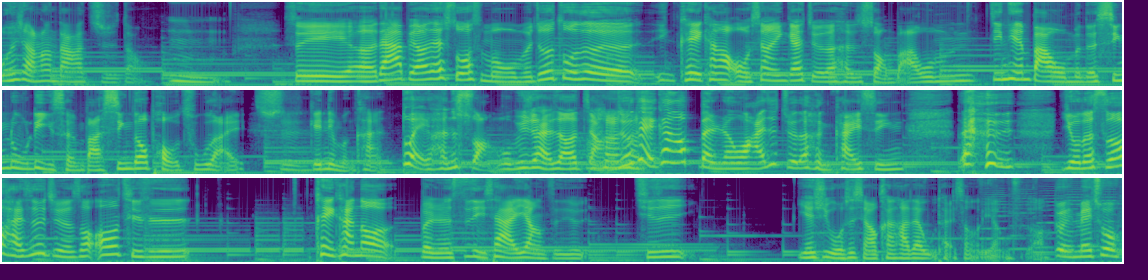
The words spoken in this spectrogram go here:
我很想让大家知道。嗯。所以呃，大家不要再说什么，我们就是做这个，可以看到偶像应该觉得很爽吧？我们今天把我们的心路历程，把心都剖出来，是给你们看，对，很爽。我必须还是要讲，就可以看到本人，我还是觉得很开心。但有的时候还是会觉得说，哦，其实可以看到本人私底下的样子，就其实也许我是想要看他在舞台上的样子啊。对，没错，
